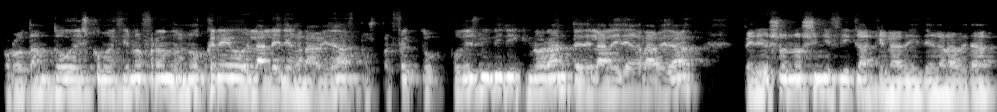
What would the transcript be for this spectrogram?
Por lo tanto, es como decir, no, Fernando, no creo en la ley de gravedad. Pues perfecto, puedes vivir ignorante de la ley de gravedad, pero eso no significa que la ley de gravedad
